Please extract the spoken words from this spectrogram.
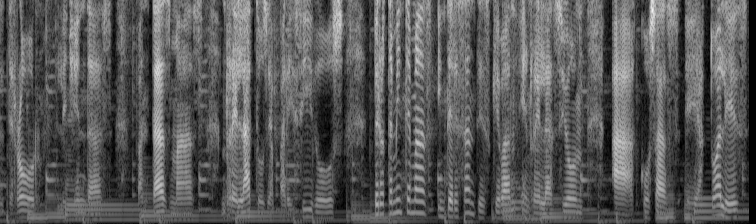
de terror, leyendas, fantasmas, relatos de aparecidos, pero también temas interesantes que van en relación a cosas eh, actuales,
